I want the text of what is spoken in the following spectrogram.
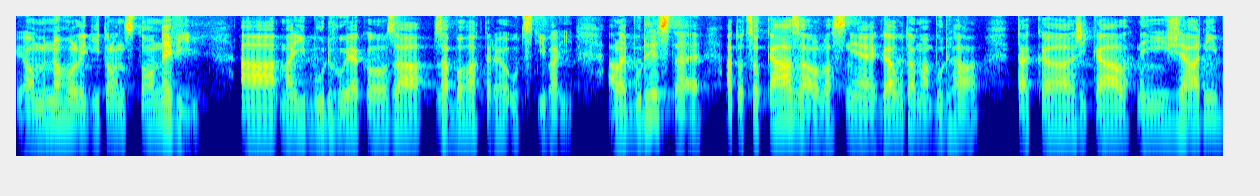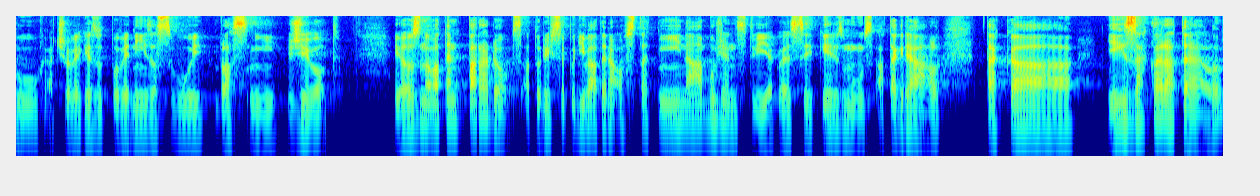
Jo? Mnoho lidí tohle z toho neví a mají Budhu jako za, za Boha, kterého uctívají. Ale buddhisté a to, co kázal vlastně Gautama Buddha, tak eh, říkal, není žádný Bůh a člověk je zodpovědný za svůj vlastní život. Jo, znova ten paradox, a to když se podíváte na ostatní náboženství, jako je sikhismus a tak dál, tak uh, jejich zakladatel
